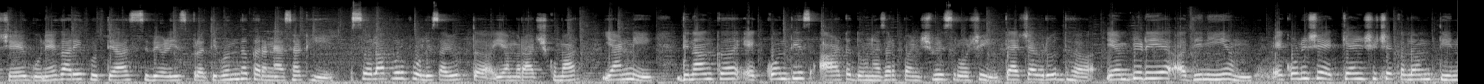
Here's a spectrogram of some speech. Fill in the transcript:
त्याचे गुन्हेगारी कृत्यास वेळीच प्रतिबंध करण्यासाठी सोलापूर पोलीस आयुक्त एम राजकुमार यांनी दिनांक एकोणतीस आठ दोन हजार पंचवीस रोजी त्याच्या विरुद्ध एमपीडीए अधिनियम एकोणीसशे एक्क्याऐंशी चे कलम तीन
